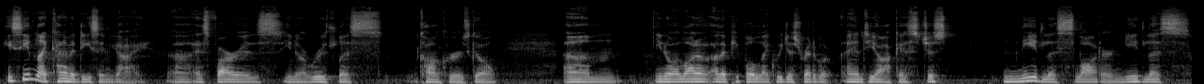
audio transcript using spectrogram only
he seemed like kind of a decent guy uh, as far as you know ruthless conquerors go. Um, you know, a lot of other people, like we just read about Antiochus, just needless slaughter, needless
